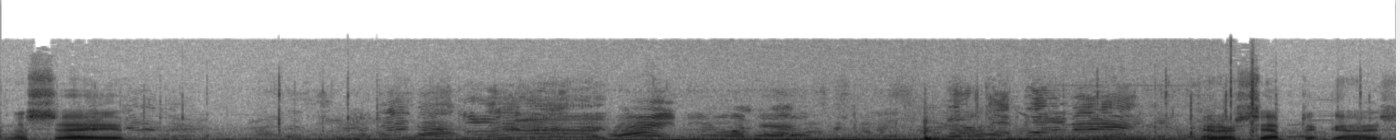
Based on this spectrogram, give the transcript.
and a save. Intercept it, guys.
